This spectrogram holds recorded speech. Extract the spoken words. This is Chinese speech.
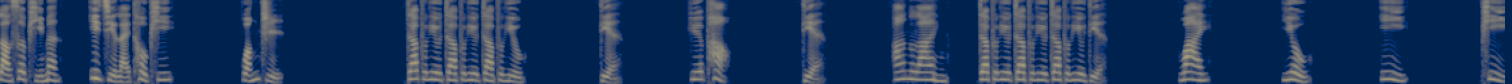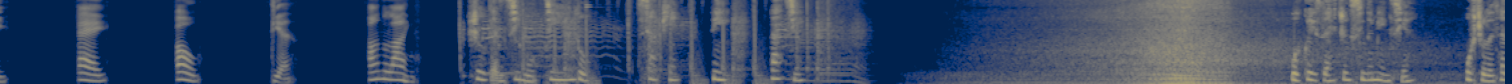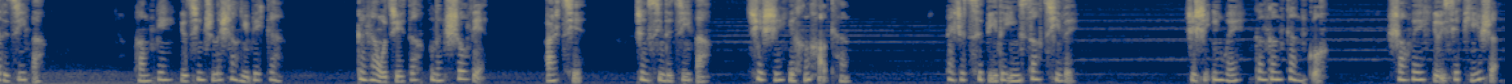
老色皮们，一起来透批！网址：w w w 点约炮点 online w w w 点 y u e p a o 点 online。肉感继母金银录下篇第八集。我跪在郑信的面前，握住了他的鸡巴。旁边有清纯的少女被干，更让我觉得不能收敛。而且，郑信的鸡巴确实也很好看，带着刺鼻的淫骚气味。只是因为刚刚干过，稍微有一些疲软。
